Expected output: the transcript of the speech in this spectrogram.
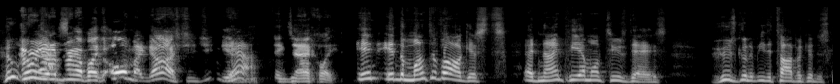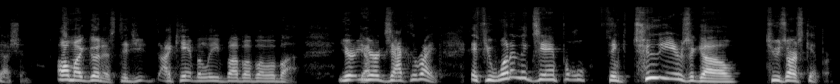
who are we going to bring up? Like, oh my gosh! You, yeah, yeah, exactly. In in the month of August at 9 p.m. on Tuesdays, who's going to be the topic of discussion? Oh my goodness, did you I can't believe blah blah blah blah blah. You're yep. you're exactly right. If you want an example, think 2 years ago, Tuzar Skipper.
